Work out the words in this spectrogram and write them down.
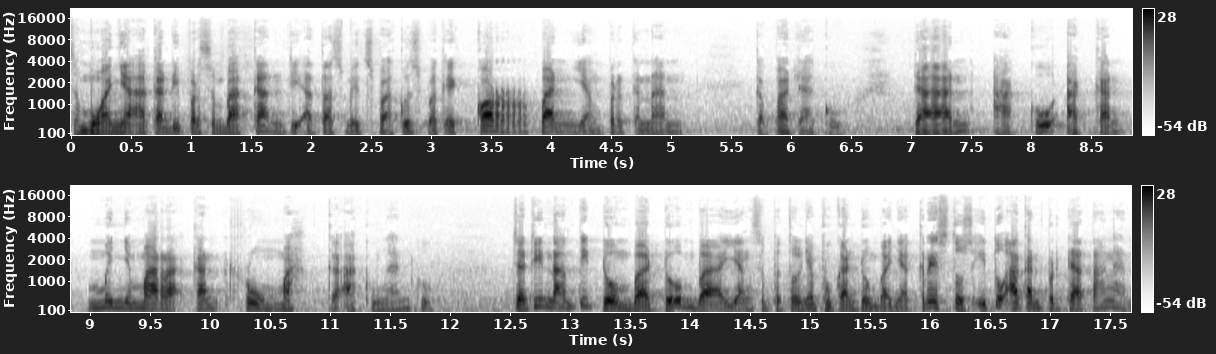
Semuanya akan dipersembahkan di atas mezbahku sebagai korban yang berkenan kepadaku. Dan aku akan menyemarakkan rumah keagunganku. Jadi nanti domba-domba yang sebetulnya bukan dombanya Kristus itu akan berdatangan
